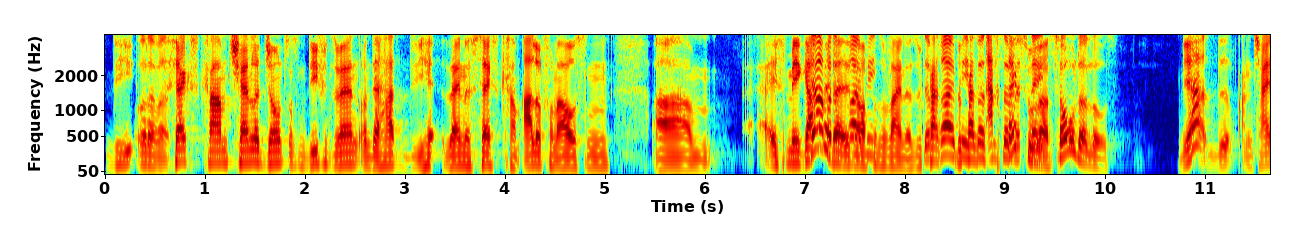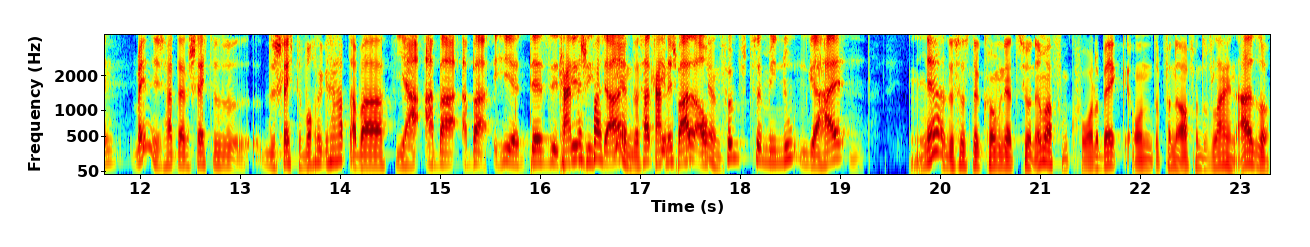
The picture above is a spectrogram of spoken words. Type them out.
Die Oder was? Sacks kam, Chandler Jones aus dem Defensive End und der hat die, seine Sacks kamen alle von außen. Ähm, ist mir egal, ja, aber da in der Offensive Line ist. Du frage du ich mich, kannst was acht ist da Sacks mit Nate. Solder los? Ja, anscheinend, weiß nicht, hat er eine schlechte, eine schlechte Woche gehabt, aber Ja, aber, aber hier, Desi, Kann nicht Dizzy passieren, das hat kann den nicht Ball passieren. auch 15 Minuten gehalten. ja, das ist eine Kombination immer vom Quarterback und von der Offensive Line. Also,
